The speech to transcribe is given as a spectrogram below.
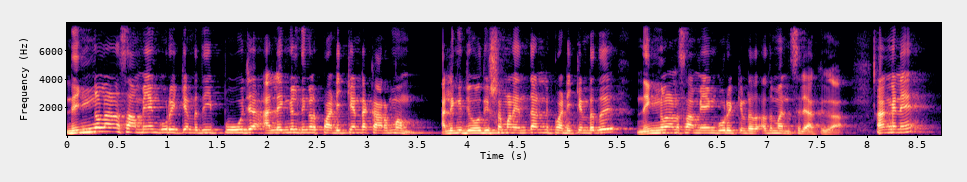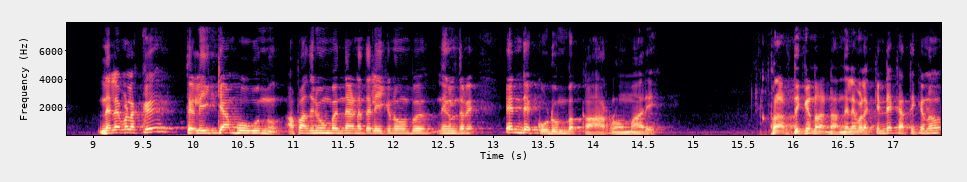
നിങ്ങളാണ് സമയം കുറിക്കേണ്ടത് ഈ പൂജ അല്ലെങ്കിൽ നിങ്ങൾ പഠിക്കേണ്ട കർമ്മം അല്ലെങ്കിൽ ജ്യോതിഷമാണ് എന്താണ് പഠിക്കേണ്ടത്? നിങ്ങളാണ് സമയം കുറിക്കേണ്ടത് അത് മനസ്സിലാക്കുക. അങ്ങനെ നിലവിളക്ക് തെളിയിക്കാൻ പോകുന്നു. അപ്പോൾ അതിനു മുമ്പ് എന്താണ് തെളിയിക്കണ മുമ്പ്? നിങ്ങൾ എന്റെ കുടുംബ കാരണവന്മാരെ പ്രാർത്ഥിക്കേണ്ടതാണ് നിലവിളക്കിന്റെ കത്തിക്കണം?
